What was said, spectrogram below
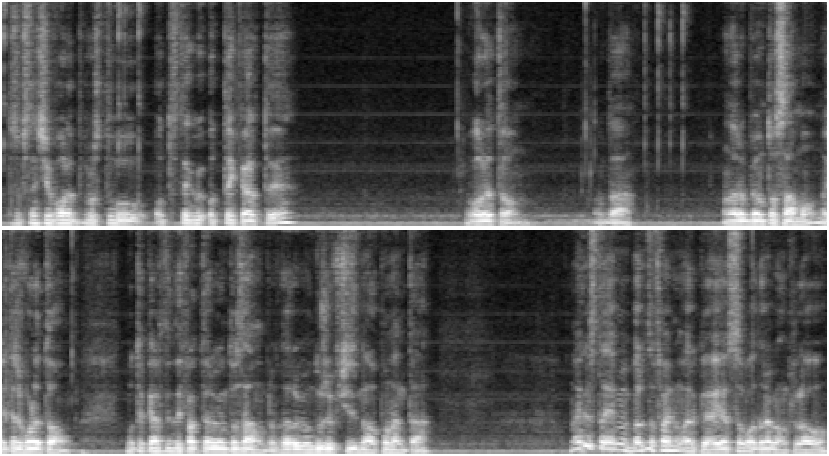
Znaczy w sensie wolę po prostu od, tego, od tej karty wolę tą. Prawda? One robią to samo, no i też wolę tą. Bo te karty de facto robią to samo, prawda? Robią duży wcisk na oponenta. No i dostajemy bardzo fajną arkę, Jasoba Dragon Claw.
